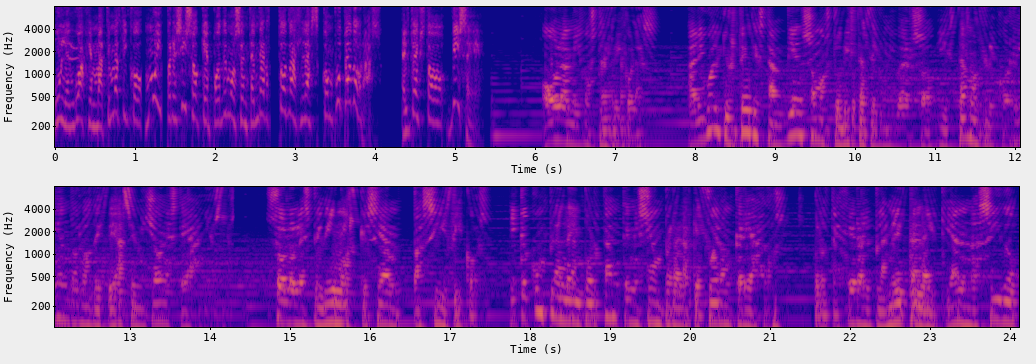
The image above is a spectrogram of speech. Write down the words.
un lenguaje matemático muy preciso que podemos entender todas las computadoras. El texto dice... Hola amigos terrícolas. Al igual que ustedes, también somos turistas del universo y estamos recorriéndolo desde hace millones de años. Solo les pedimos que sean pacíficos y que cumplan la importante misión para la que fueron creados. Proteger al planeta en el que han nacido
